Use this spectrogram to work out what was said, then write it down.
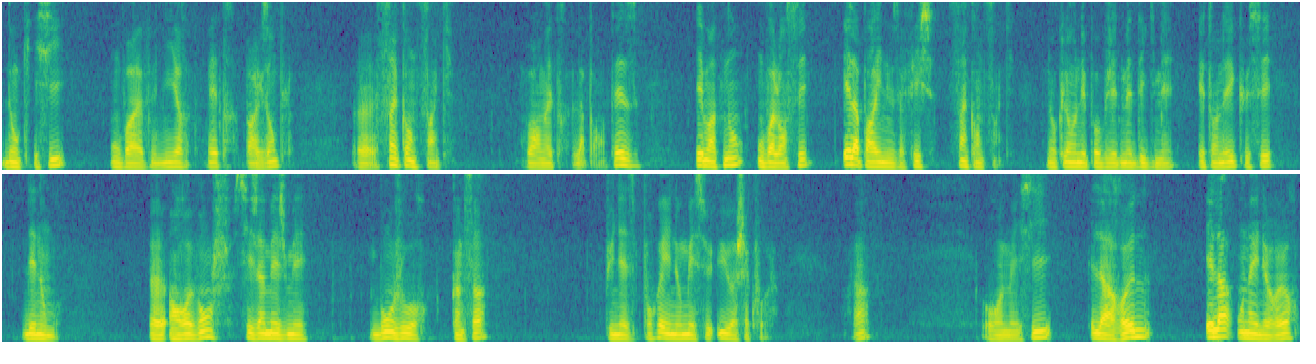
Donc ici, on va venir mettre, par exemple, 55. Euh, on va remettre la parenthèse. Et maintenant, on va lancer et l'appareil nous affiche 55. Donc là, on n'est pas obligé de mettre des guillemets, étant donné que c'est des nombres. Euh, en revanche, si jamais je mets bonjour comme ça, punaise, pourquoi il nous met ce U à chaque fois? Voilà. On remet ici, là, run, et là, on a une erreur.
